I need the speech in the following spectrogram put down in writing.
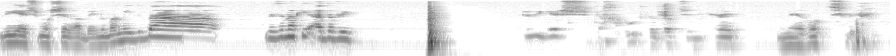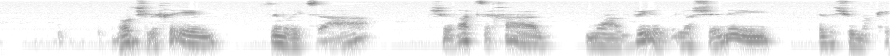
ויש משה רבנו במדבר, וזה מגיע עד דוד. יש תחרות כזאת שנקראת מרוץ שליחים. מרוץ שליחים זה מריצה שרץ אחד מעביר לשני איזשהו מקל.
